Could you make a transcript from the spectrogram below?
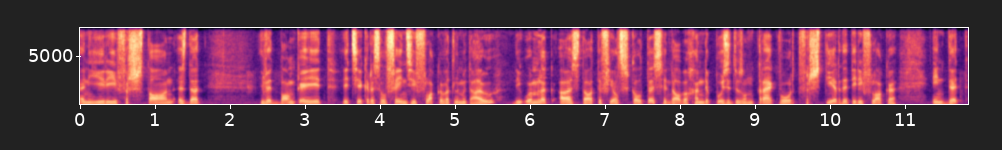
in hierdie verstaan is dat Jy weet banke het het sekere solvensie vlakke wat hulle moet hou. Die oomblik as daar te veel skuld is en daar begin deposito's onttrek word, versteur dit hierdie vlakke en dit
